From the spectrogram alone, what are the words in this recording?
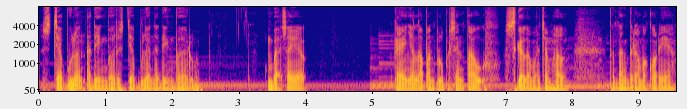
Setiap bulan ada yang baru, setiap bulan ada yang baru. Mbak saya kayaknya 80% tahu segala macam hal tentang drama Korea.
